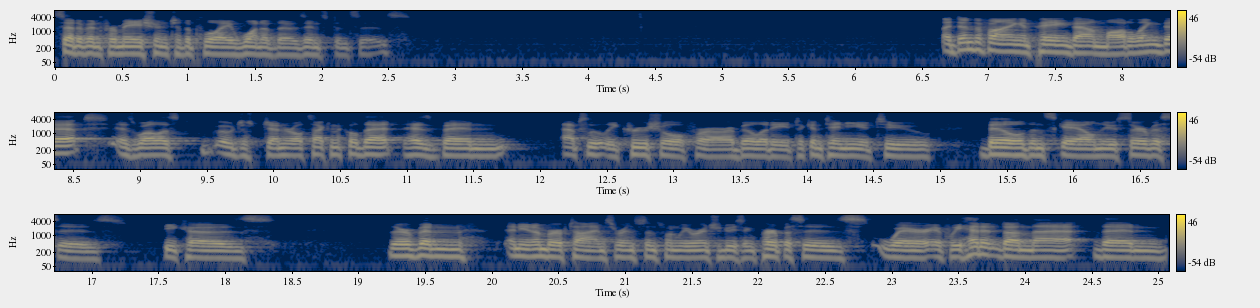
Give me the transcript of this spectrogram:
set of information to deploy one of those instances. Identifying and paying down modeling debt, as well as oh, just general technical debt, has been absolutely crucial for our ability to continue to build and scale new services because there have been any number of times, for instance, when we were introducing purposes, where if we hadn't done that, then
